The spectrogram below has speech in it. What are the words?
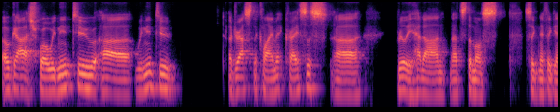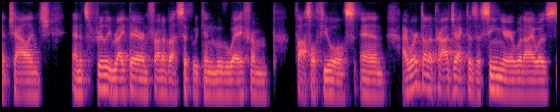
Oh, gosh. Well, we need to, uh, we need to address the climate crisis, uh, really head on. That's the most significant challenge. And it's really right there in front of us if we can move away from fossil fuels. And I worked on a project as a senior when I was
